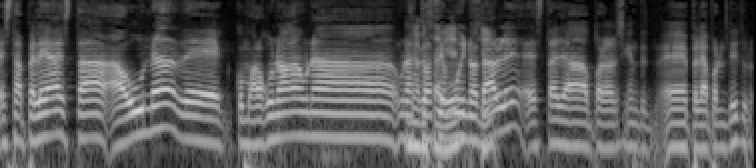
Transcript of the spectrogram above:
esta pelea está a una de, como alguno haga una, una actuación bien, muy sí. notable, está ya por la siguiente eh, pelea por el título.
